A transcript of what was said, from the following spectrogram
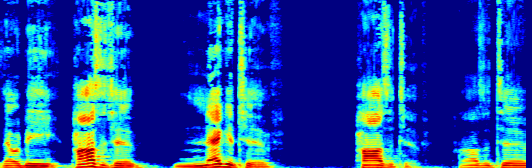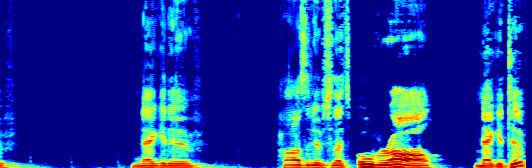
That would be positive, negative, positive, positive, negative, positive. So that's overall negative.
